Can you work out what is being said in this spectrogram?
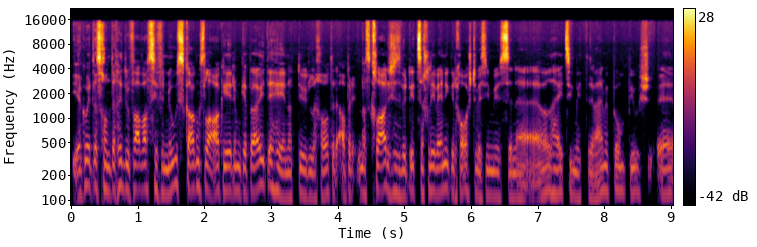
Ja gut, das kommt ein bisschen darauf an, was sie für eine Ausgangslage in ihrem Gebäude haben, natürlich, oder? Aber was klar ist, es wird jetzt ein bisschen weniger kosten, wenn sie müssen eine Ölheizung mit einer Wärmepumpe aus, äh,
